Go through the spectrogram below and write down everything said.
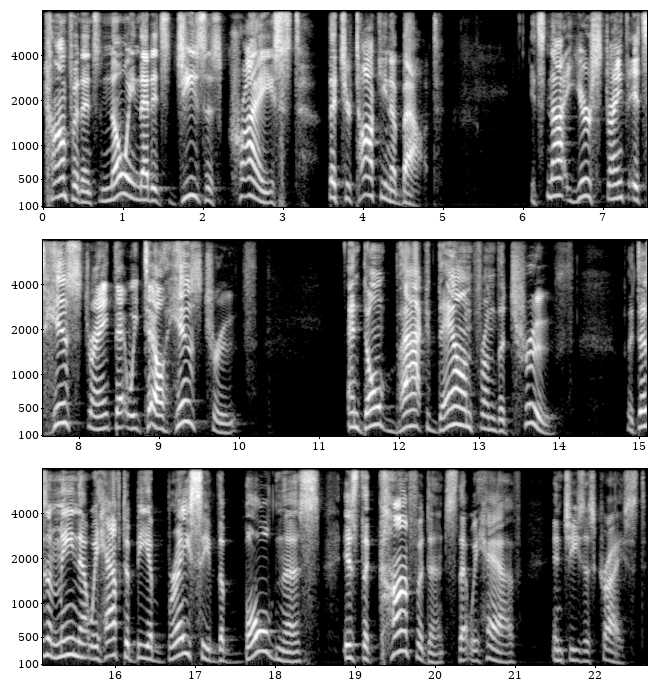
confidence, knowing that it's Jesus Christ that you're talking about. It's not your strength, it's His strength that we tell His truth. And don't back down from the truth. It doesn't mean that we have to be abrasive. The boldness is the confidence that we have in Jesus Christ.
